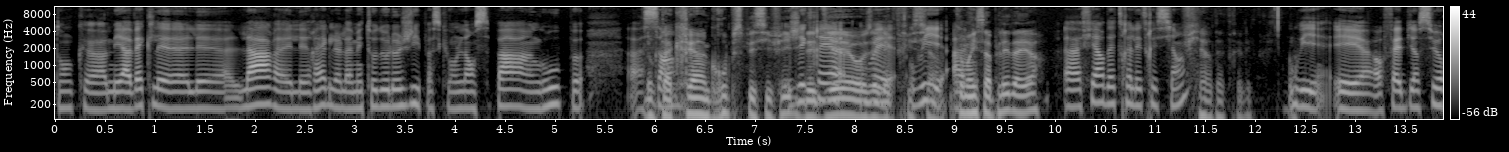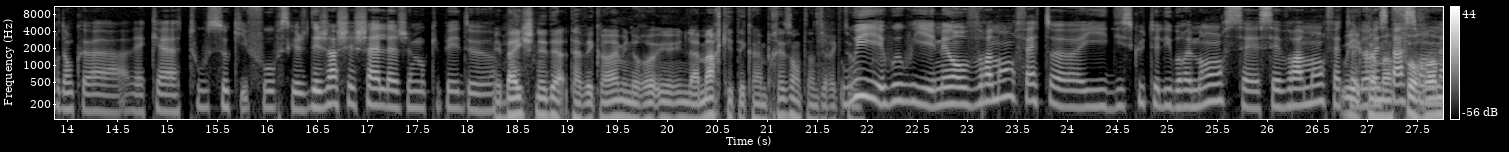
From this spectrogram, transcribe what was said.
Donc, euh, mais avec l'art et les règles, la méthodologie, parce qu'on ne lance pas un groupe. Euh, Donc, tu as créé un groupe spécifique dédié aux électriciens. Comment il s'appelait d'ailleurs? euh, Fier d'être électricien. Fier d'être électricien. Oui, et en fait, bien sûr, donc avec tout ce qu'il faut, parce que déjà chez Shell, je m'occupais de. Mais by Schneider, tu avais quand même une, une, la marque était quand même présente indirectement. Oui, oui, oui, mais vraiment en fait, ils discutent librement. C'est vraiment en fait oui, comme un forum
